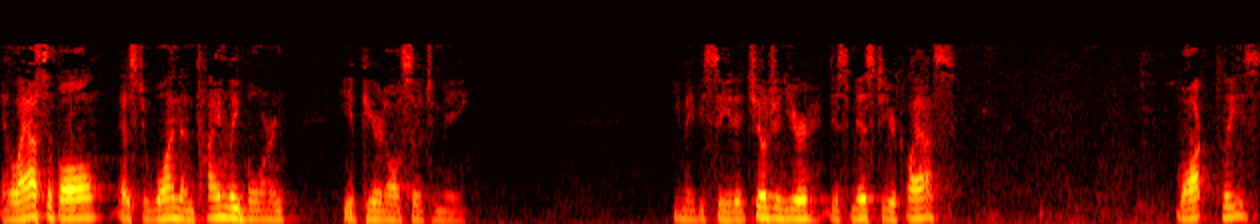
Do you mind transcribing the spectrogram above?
And last of all, as to one untimely born, he appeared also to me. You may be seated. Children, you're dismissed to your class. Walk, please.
